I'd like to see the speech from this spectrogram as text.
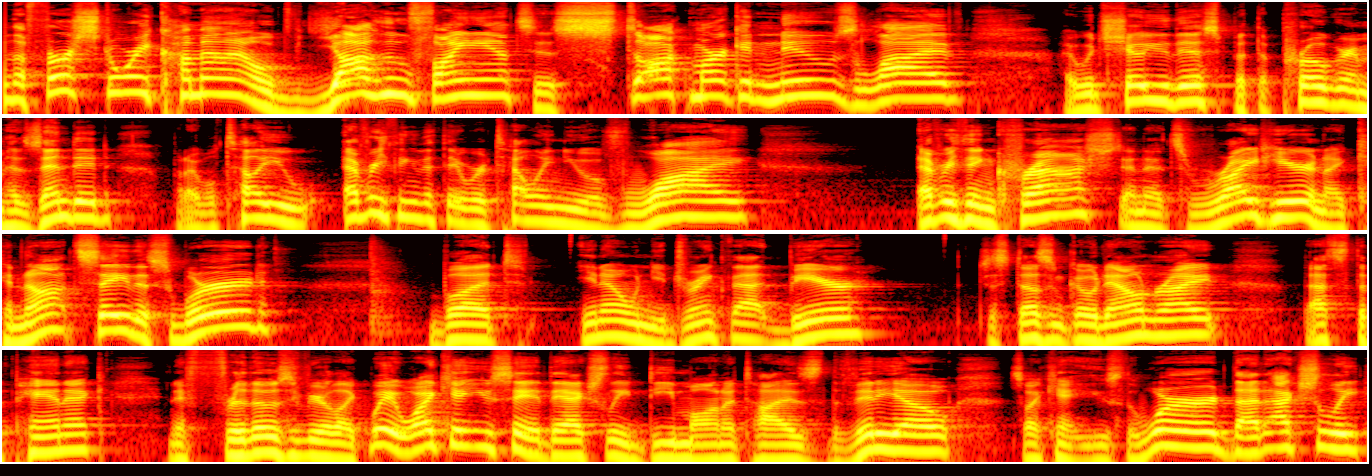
The first story coming out of Yahoo Finance is stock market news live I would show you this, but the program has ended. But I will tell you everything that they were telling you of why everything crashed, and it's right here. And I cannot say this word, but you know, when you drink that beer, just doesn't go down right. That's the panic. And if for those of you are like, wait, why can't you say it? They actually demonetized the video, so I can't use the word. That actually,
